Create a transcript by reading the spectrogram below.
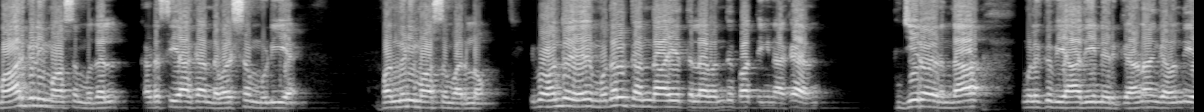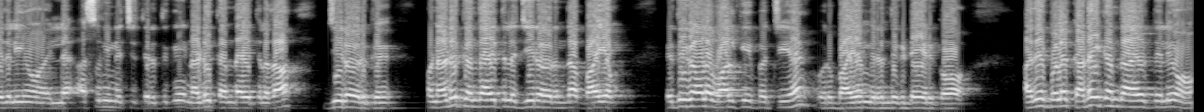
மார்கழி மாதம் முதல் கடைசியாக அந்த வருஷம் முடிய பங்குனி மாசம் வரலாம். இப்போ வந்து முதல் கந்தாயத்துல வந்து பாத்தீங்கன்னாக்க ஜீரோ இருந்தா உங்களுக்கு வியாதின்னு இருக்கு. ஆனா அங்க வந்து எதுலயும் இல்ல. அஸ்வினி நட்சத்திரத்துக்கு நடு கந்தாயத்துல தான் ஜீரோ இருக்கு. இப்ப நடு கந்தாயத்துல ஜீரோ இருந்தா பயம். எதிர்கால வாழ்க்கையை பற்றிய ஒரு பயம் இருந்துகிட்டே இருக்கும். அதே போல கடை கந்தாயத்திலையும்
